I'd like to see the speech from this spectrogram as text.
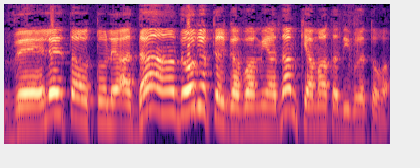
והעלית אותו לאדם ועוד יותר גבוה מאדם כי אמרת דברי תורה.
